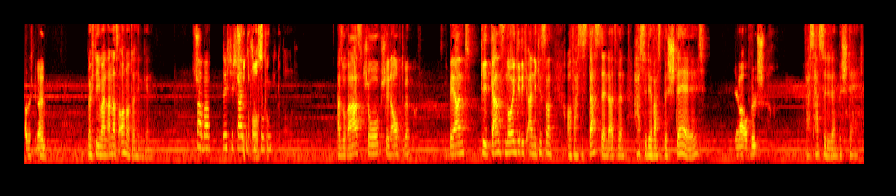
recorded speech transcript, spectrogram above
Also ich gehe dahin. Möchte jemand anders auch noch dahin gehen? Aber durch die Ich Scheibe zugucken. rausgucken. Also Ras, Cho stehen auch drin. Bernd geht ganz neugierig an die Kiste ran. Oh, was ist das denn da drin? Hast du dir was bestellt? Ja, auf Wisch. Was hast du dir denn bestellt?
